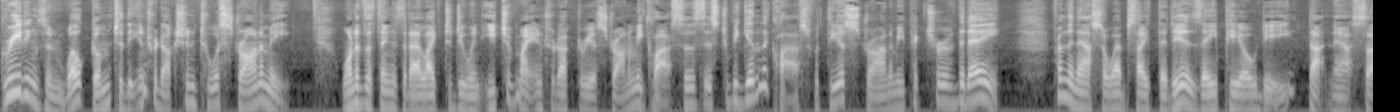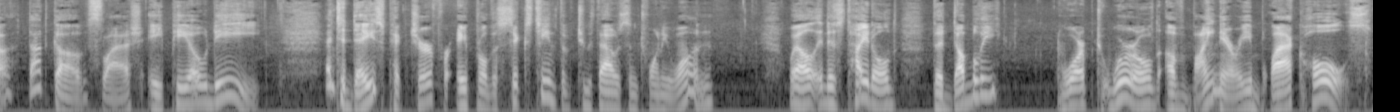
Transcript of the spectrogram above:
Greetings and welcome to the introduction to astronomy. One of the things that I like to do in each of my introductory astronomy classes is to begin the class with the astronomy picture of the day from the NASA website that is apod.nasa.gov apod. And today's picture for April the 16th of 2021. Well, it is titled the doubly warped world of binary black holes.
